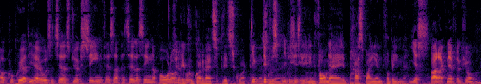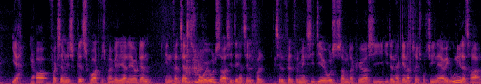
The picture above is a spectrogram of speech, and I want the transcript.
at kunne køre de her øvelser til at styrke scene, altså patellascenen og forlovene. Så det kunne godt være et split squat? Det, eller det kunne lige præcis. En, en form af ja. et presvariant for benene? Yes. Bare der er knæflektion? Ja. ja, og for eksempel split squat, hvis man vælger at lave den, en fantastisk god øvelse, også i det her tilfælde, tilfælde for man kan sige, de øvelser, som der køres i, i den her genoptræningsrutine, er jo ikke unilateral.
